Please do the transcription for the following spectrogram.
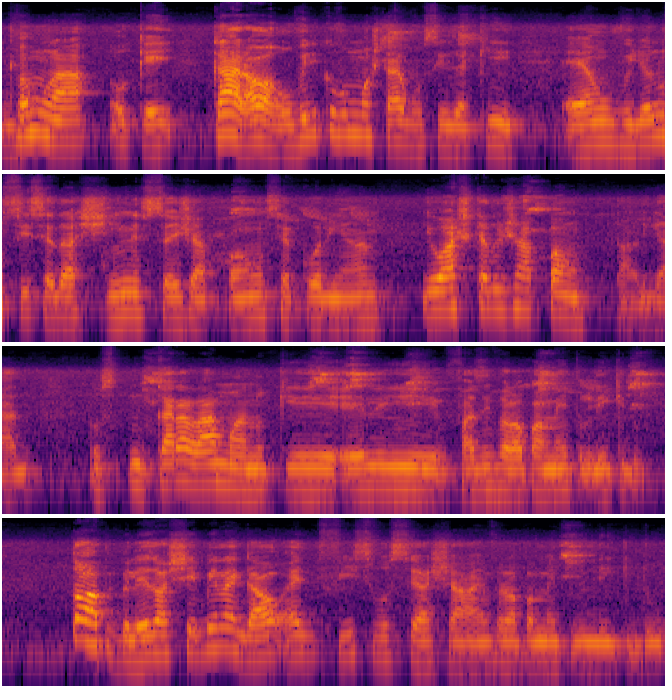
vamos lá, ok? Cara, ó, o vídeo que eu vou mostrar a vocês aqui é um vídeo, eu não sei se é da China, se é Japão, se é coreano. Eu acho que é do Japão, tá ligado? Um cara lá, mano, que ele faz envelopamento líquido. Top, beleza? Eu achei bem legal. É difícil você achar envelopamento líquido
